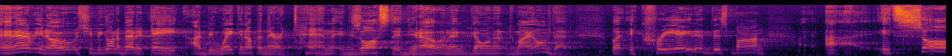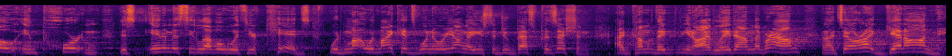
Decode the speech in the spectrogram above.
and, every, you know, she'd be going to bed at 8. I'd be waking up in there at 10, exhausted, you know, and then going into my own bed. But it created this bond. I, it's so important, this intimacy level with your kids. With my, with my kids, when they were young, I used to do best position. I'd come, they, you know, I'd lay down on the ground, and I'd say, all right, get on me.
